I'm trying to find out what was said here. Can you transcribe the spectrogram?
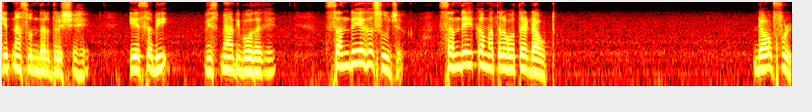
कितना सुंदर दृश्य है। ये सभी विस्मयादिबोधक है। संदेह सूचक। संदेह का मतलब होता है डाउट डाउटफुल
